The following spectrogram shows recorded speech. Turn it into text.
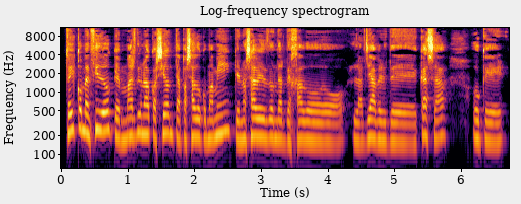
Estoy convencido que en más de una ocasión te ha pasado como a mí, que no sabes dónde has dejado las llaves de casa o que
